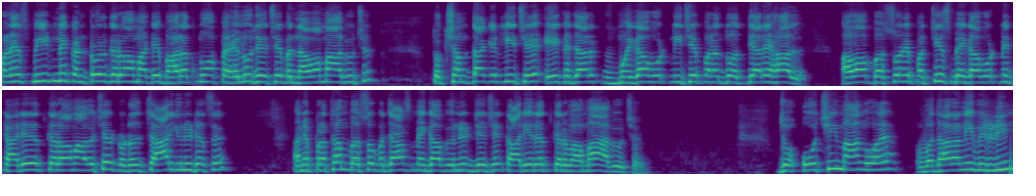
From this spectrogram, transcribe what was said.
પણ એ સ્પીડને કંટ્રોલ કરવા માટે ભારતનું આ પહેલું જે છે બનાવવામાં આવ્યું છે. તો ક્ષમતા કેટલી છે? એક હજાર મેગાવોટની છે, પરંતુ અત્યારે હાલ આવા બસો ને પચીસ મેગાવોટને કાર્યરત કરવામાં આવ્યો છે. ટોટલ ચાર યુનિટ હશે. અને પ્રથમ બસો પચાસ મેગા યુનિટ જે છે, કાર્યરત કરવામાં આવ્યું છે. જો ઓછી માંગ હોય, વધારાની વીજળી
